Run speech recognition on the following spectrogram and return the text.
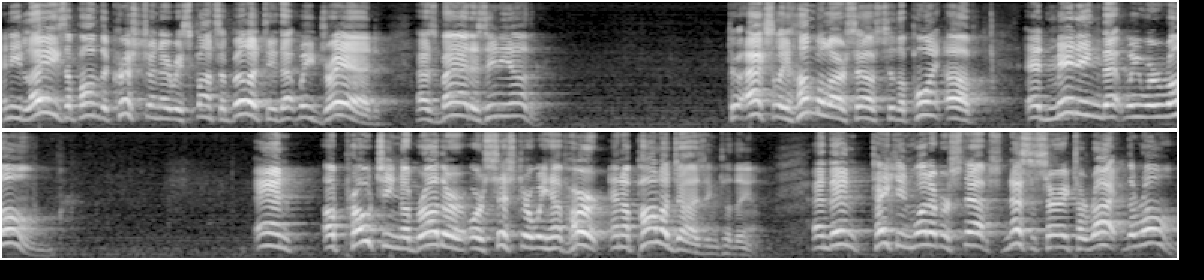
And he lays upon the Christian a responsibility that we dread as bad as any other. To actually humble ourselves to the point of admitting that we were wrong and approaching a brother or sister we have hurt and apologizing to them, and then taking whatever steps necessary to right the wrong.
